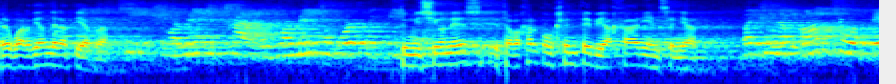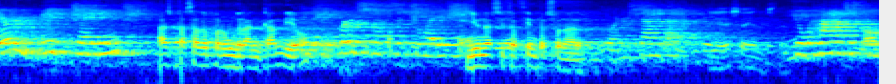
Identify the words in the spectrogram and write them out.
el guardián de la tierra. Tu misión es trabajar con gente, viajar y enseñar. Has pasado por un gran cambio y una situación personal. You understand that? Yes, I understand. You had to go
